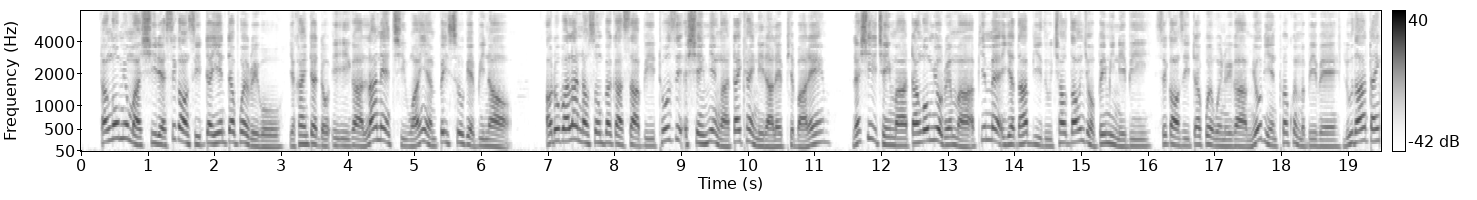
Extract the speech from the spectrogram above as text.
။တောင်ကုန်းမြို့မှာရှိတဲ့စစ်ကောင်စီတပ်ရင်းတပ်ဖွဲ့တွေကိုရခိုင်တပ်တော် AA ကလနဲ့ချီဝိုင်းရန်ပိတ်ဆို့ခဲ့ပြီးနောက်အော်တိုဘာလနောက်ဆုံးပတ်ကစပြီးထိုးစစ်အရှိန်မြင့်ကတိုက်ခိုက်နေတာလည်းဖြစ်ပါတယ်။ လက်ရှိအချိန်မှာတောင်ကုန်းမြို့တွင်မှာအပြစ်မဲ့အရက်သားပြည်သူ6000ကျော်ပိတ်မိနေပြီးစစ်ကောင်စီတပ်ဖွဲ့ဝင်တွေကမြို့ပြင်ထွက်ခွင့်မပေးဘဲလူသားတိုင်း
